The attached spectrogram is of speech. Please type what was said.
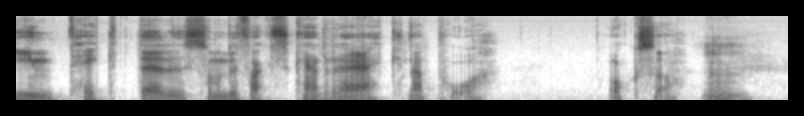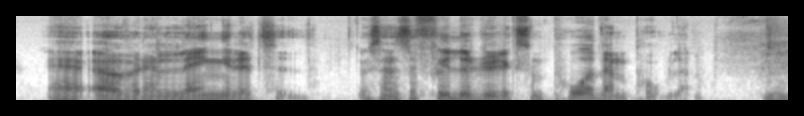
intäkter som du faktiskt kan räkna på också Mm. eh, över en längre tid. Och sen så fyller du liksom på den poolen. Mm.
